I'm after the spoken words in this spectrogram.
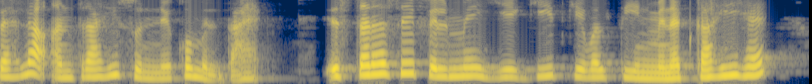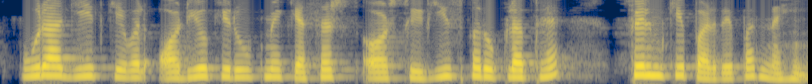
पहला अंतरा ही सुनने को मिलता है। इस तरह से फ़िल्म में ये गीत केवल तीन मिनट का ही है। पूरा गीत केवल ऑडियो के रूप में कैसेट्स और सीडीज पर उपलब्ध है। फ़िल्म के पर्दे पर नहीं।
